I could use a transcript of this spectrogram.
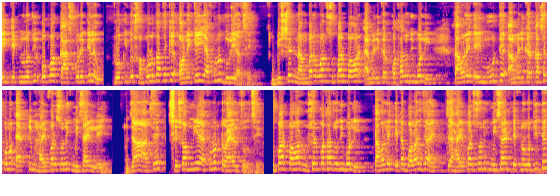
এই টেকনোলজির ওপর কাজ করে গেলেও প্রকৃত সফলতা থেকে অনেকেই এখনও দূরে আছে। বিশ্বের নাম্বার ওয়ান সুপার পাওয়ার আমেরিকার কথা যদি বলি, তাহলে এই মুহূর্তে আমেরিকার কাছে কোনো অ্যাক্টিভ হাইপারসোনিক মিসাইল নেই। যা আছে, সেসব নিয়ে এখনও ট্রায়াল চলছে। সুপার পাওয়ার রুশের কথা যদি বলি, তাহলে এটা বলাই যায় যে হাইপারসোনিক মিসাইল টেকনোলজিতে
